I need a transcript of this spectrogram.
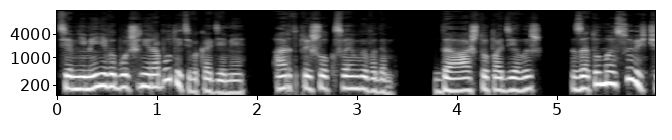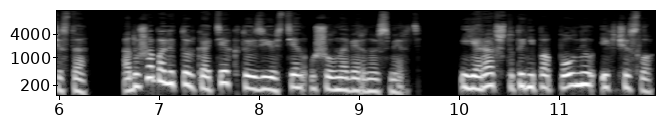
Тем не менее, вы больше не работаете в академии. Арт пришел к своим выводам. Да, что поделаешь. Зато моя совесть чиста, а душа болит только от тех, кто из ее стен ушел на верную смерть. И я рад, что ты не пополнил их число.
